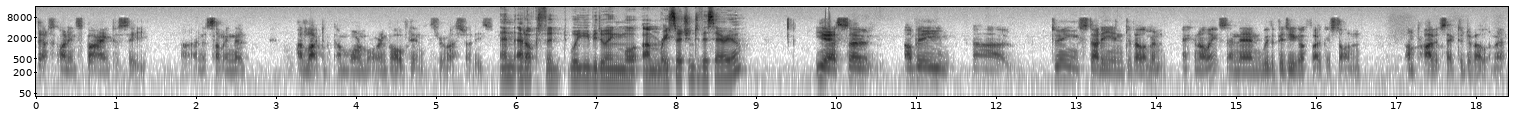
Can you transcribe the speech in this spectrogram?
that's quite inspiring to see, uh, and it's something that I'd like to become more and more involved in through my studies. And at Oxford, will you be doing more um, research into this area? Yeah, so I'll be uh, doing study in development economics, and then with a particular focus on on private sector development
